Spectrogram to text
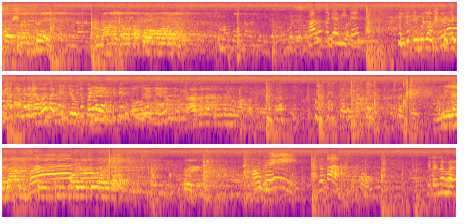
po, 13. Ang mga bata po ang oras. Paano to gamitin? Pinutin mo lang. Pinutin mo lang. Naman, nag-joke pa eh. Okay na yun. Habang natulong yung kapag Mamila tab, 13 foul na po kayo. Third. Okay! Isa pa! Sila naman.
